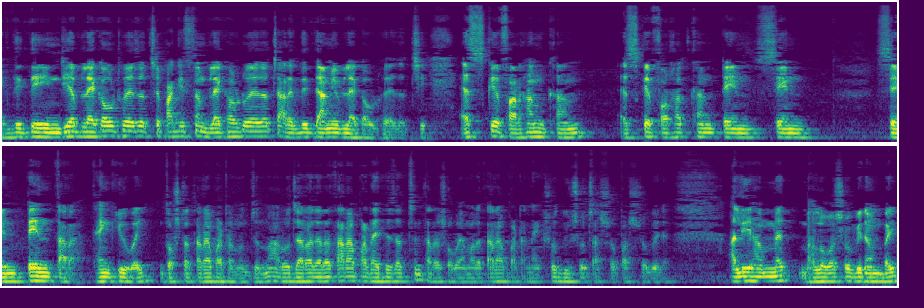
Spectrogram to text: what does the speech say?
একদিক দিয়ে ইন্ডিয়া ব্ল্যাক আউট হয়ে যাচ্ছে, পাকিস্তান ব্ল্যাক আউট হয়ে যাচ্ছে আরেক দিক দিয়ে আমি ব্ল্যাক আউট হয়ে যাচ্ছি। S K Farhan Khan, S K Farhad Khan ten send send ten তারা। থ্যাংক ইউ ভাই, দশটা তারা পাঠানোর জন্য। আরও যারা যারা তারা পাঠাইতে যাচ্ছেন, তারা সবাই আমরা তারা পাঠান। একশো, দুইশো, চারশো, পাঁচশো করে। আলী আহমেদ, ভালোবাসো বিরাম ভাই।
